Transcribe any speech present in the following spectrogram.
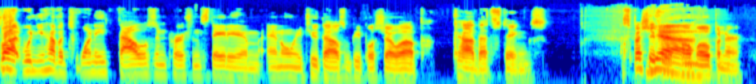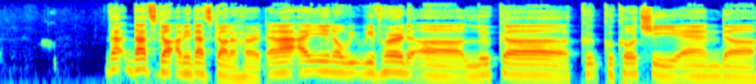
But when you have a 20,000 person stadium and only 2,000 people show up, God, that stings. Especially for Yeah. a home opener. That that's got. I mean, that's gotta hurt. And I, I you know, we we've heard uh Luca Ku- Kukochi and uh,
